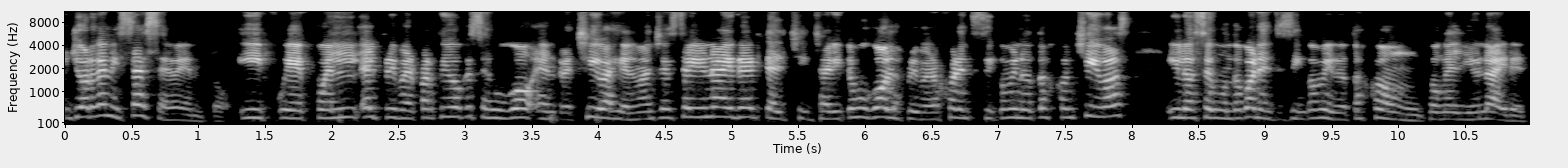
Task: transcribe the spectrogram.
yo organicé ese evento y fue, fue el, primer partido que se jugó entre Chivas y el Manchester United. El Chicharito jugó los primeros 45 minutos con Chivas y los segundos 45 minutos con, con el United.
